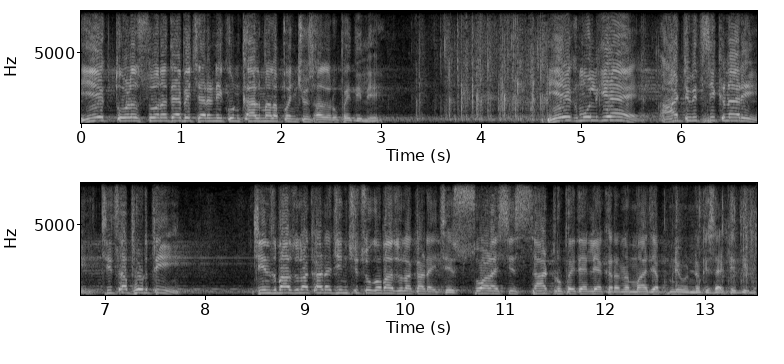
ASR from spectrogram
एक तोळ सोनं त्या बिचाराने एकूण काल मला पंचवीस हजार रुपये दिले. एक मुलगी आहे आठवीत शिकणारी चिचा फोडती. चिंच बाजूला काढायची आणि बाजूला काढायचे. सोळाशे साठ रुपये त्या लेकरांना माझ्या निवडणुकीसाठी दिले.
